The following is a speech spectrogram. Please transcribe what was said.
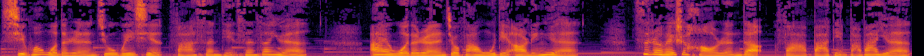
喜欢我的人就微信发三点三三元，爱我的人就发五点二零元，自认为是好人的发八点八八元，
